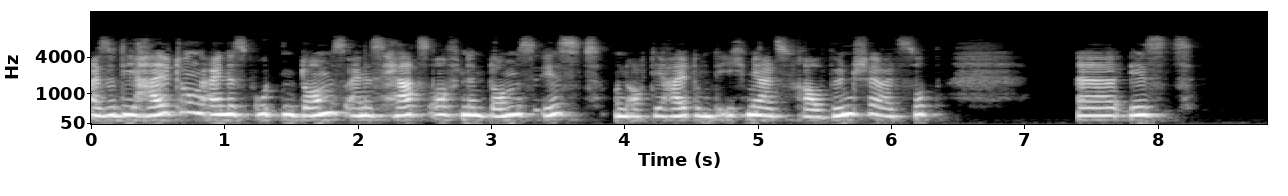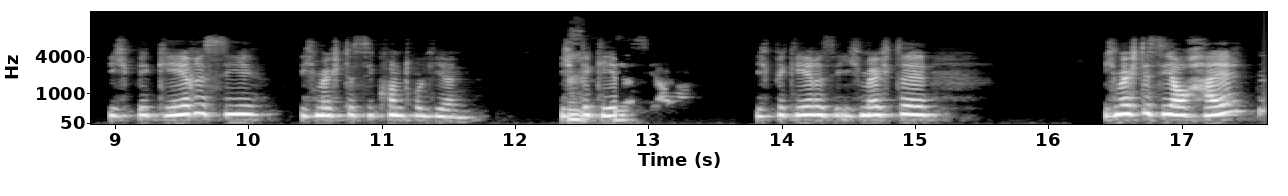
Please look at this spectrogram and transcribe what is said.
Also die Haltung eines guten Doms, eines herzoffenen Doms ist, und auch die Haltung, die ich mir als Frau wünsche, als Sub, äh, ist, ich begehre sie, ich möchte sie kontrollieren. Ich mhm. begehre sie aber. Ich begehre sie. Ich möchte, ich möchte sie auch halten,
